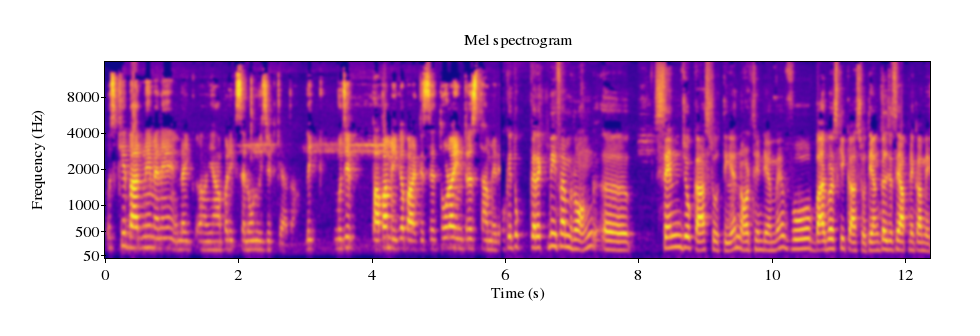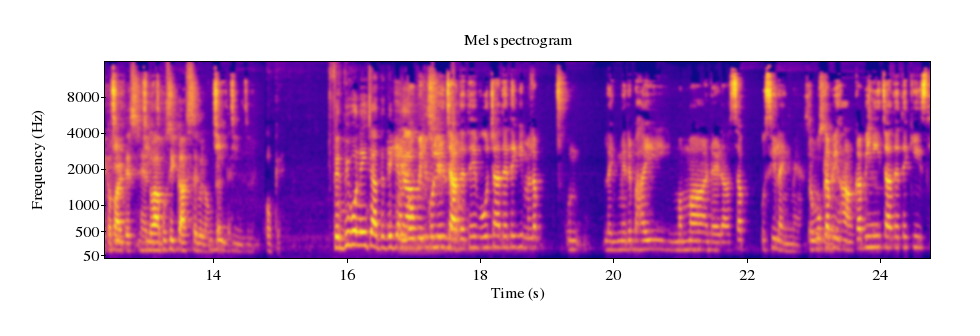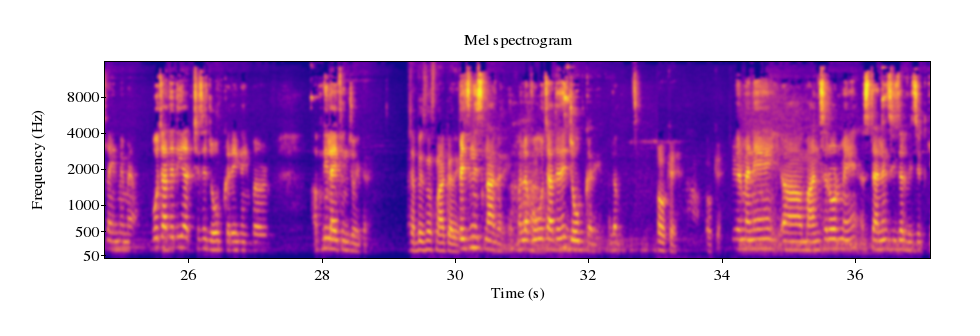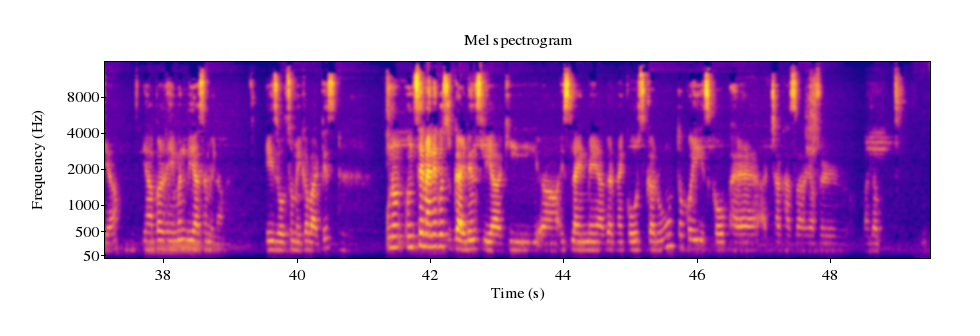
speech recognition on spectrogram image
उसके बाद में मैंने लाइक यहाँ पर एक सैलून विज़िट किया था। लाइक मुझे पापा मेकअप आर्टिस्ट है थोड़ा इंटरेस्ट था मेरे। ओके तो correct me if I am wrong Sen जो कास्ट होती है नॉर्थ इंडिया में वो बार्बर्स की कास्ट होती है। अंकल जैसे आपने कहा मेकअप आर्टिस्ट हैं तो आप उसी कास्ट से बिलोंग करते हैं। ओके फिर भी वो नहीं चाहते थे कि वो बिल्कुल नहीं चाहते थे। वो चाहते थे कि मतलब लाइक मेरे भाई मम्मा डैडा सब उसी लाइन में है। तो वो कभी हाँ कभी नहीं चाहते थे कि इस लाइन में मैं वो चाहते थे कि अच्छे से जॉब करे कहीं पर अपनी लाइफ एंजॉय करे। अच्छा बिज़नेस ना करें। बिज़नेस ना करे। मतलब वो चाहते थे जॉब करे मतलब ओके ओके okay. फिर मैंने मानसरोवर में स्टाइलन सीजर विज़िट किया। यहाँ पर हेमंत भैया से मिला मैं। इज़ ऑल्सो मेकअप आर्टिस्ट उन उनसे मैंने कुछ गाइडेंस लिया कि अ, इस लाइन में अगर मैं कोर्स करूँ तो कोई स्कोप है अच्छा खासा या फिर मतलब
